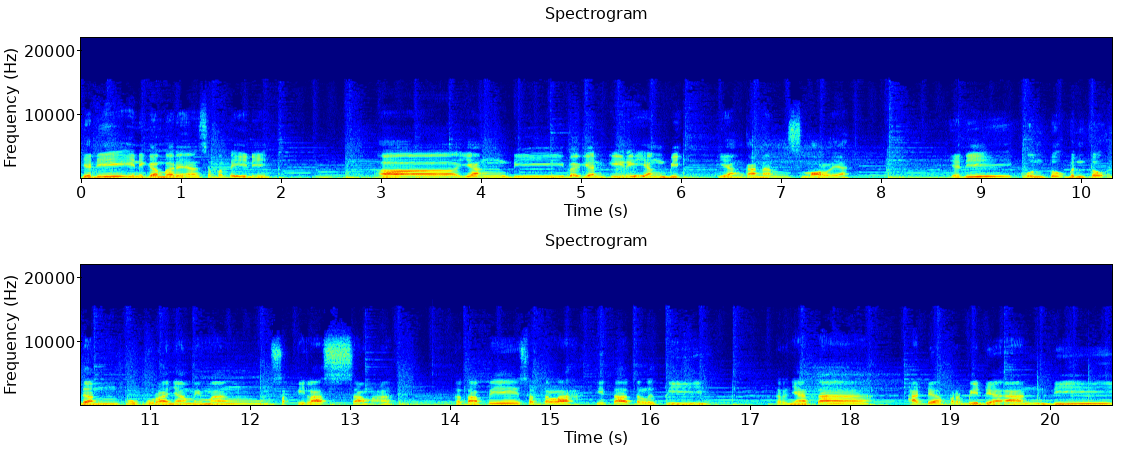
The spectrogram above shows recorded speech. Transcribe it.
Jadi ini gambarnya seperti ini. Uh, yang di bagian kiri yang big, yang kanan small ya. Jadi untuk bentuk dan ukurannya memang sekilas sama. Tetapi setelah kita teliti, ternyata ada perbedaan di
